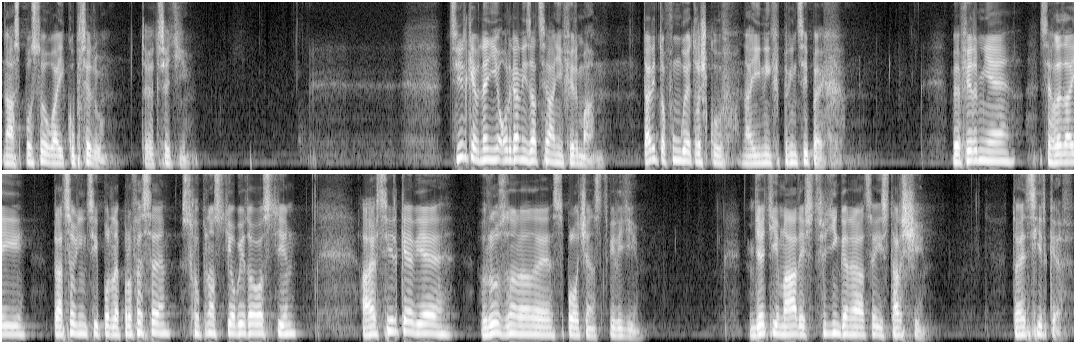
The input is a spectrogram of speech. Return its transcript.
nás posouvají ku předu. To je třetí. Církev není organizace ani firma. Tady to funguje trošku na jiných principech. Ve firmě se hledají pracovníci podle profese, schopnosti, obětovosti, ale v církev je různorodé společenství lidí. Děti, mládež, střední generace i starší. To je církev.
